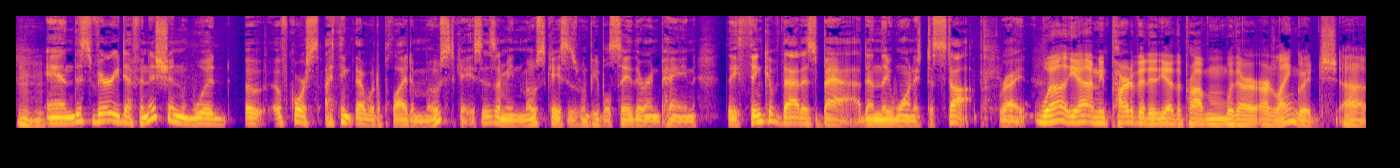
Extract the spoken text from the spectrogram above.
Mm-hmm. And this very definition would, uh, of course, I think that would apply to most cases. I mean, most cases when people say they're in pain, they think of that as bad and they want it to stop, right? Well, yeah. I mean, part of it, yeah, the problem with our, our language. Uh,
